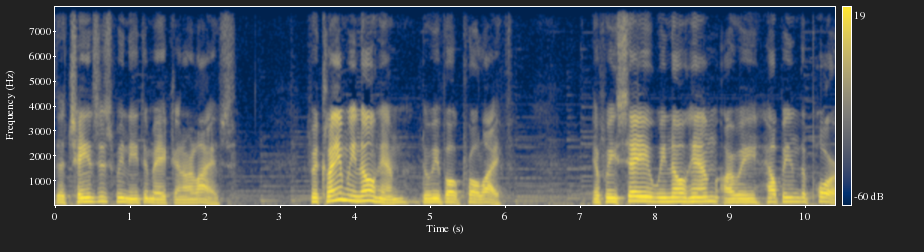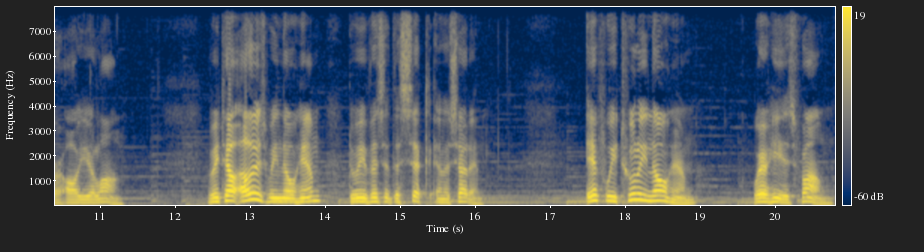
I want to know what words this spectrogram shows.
the changes we need to make in our lives? If we claim we know Him, do we vote pro life? If we say we know Him, are we helping the poor all year long? If we tell others we know Him, do we visit the sick and the shut in? If we truly know Him, where He is from,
